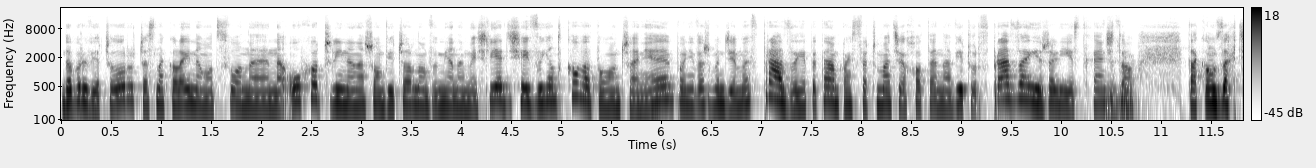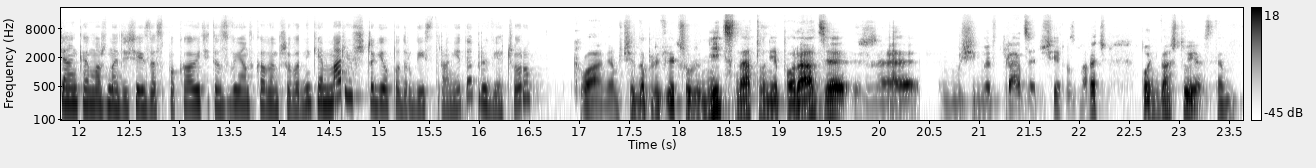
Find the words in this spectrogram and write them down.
Dobry wieczór, czas na kolejną odsłonę na ucho, czyli na naszą wieczorną wymianę myśli. A dzisiaj wyjątkowe połączenie, ponieważ będziemy w Pradze. Ja pytałam Państwa, czy macie ochotę na wieczór w Pradze. Jeżeli jest chęć, to mhm. taką zachciankę można dzisiaj zaspokoić i to z wyjątkowym przewodnikiem. Mariusz Szczegieł po drugiej stronie. Dobry wieczór. Kłaniam się, dobry wieczór. Nic na to nie poradzę, że musimy w Pradze dzisiaj rozmawiać, ponieważ tu jestem.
